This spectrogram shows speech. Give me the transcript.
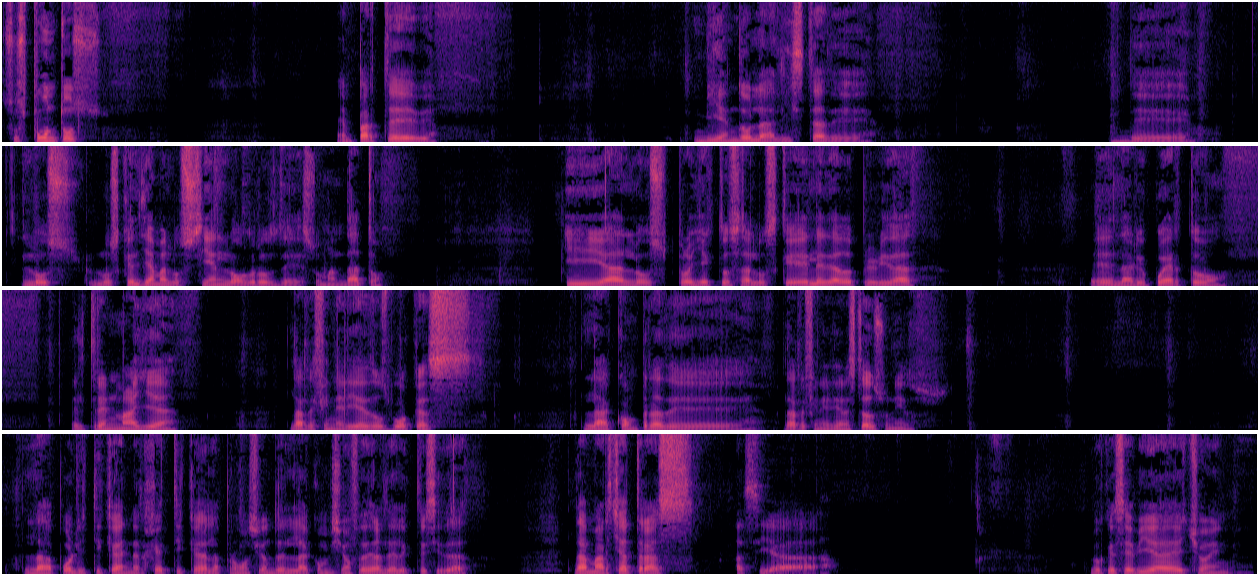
sus puntos, en parte viendo la lista de, de los, los que él llama los 100 logros de su mandato y a los proyectos a los que él le ha dado prioridad el aeropuerto, el tren Maya, la refinería de Dos Bocas, la compra de la refinería en Estados Unidos. la política energética, la promoción de la Comisión Federal de Electricidad, la marcha atrás hacia lo que se había hecho en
